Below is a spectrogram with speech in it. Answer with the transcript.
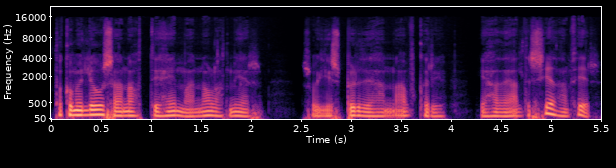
Það komi ljósa hann átti heima nálagt mér svo ég spurði hann af hverju ég hafði aldrei séð hann fyrr.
